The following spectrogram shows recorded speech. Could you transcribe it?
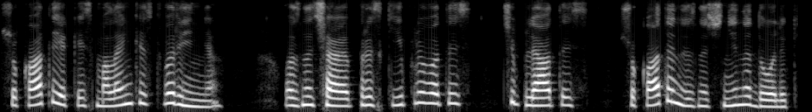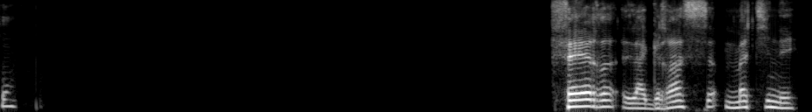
шукати якесь маленьке створіння. Означає прискіплюватись, чіплятись, шукати незначні недоліки. Faire la grasse matinée.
